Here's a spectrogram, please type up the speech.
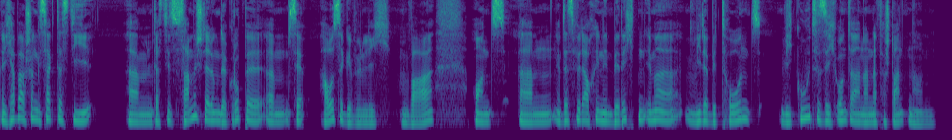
Ich habe auch schon gesagt, dass die ähm, dass die Zusammenstellung der Gruppe ähm, sehr außergewöhnlich war. Und ähm, das wird auch in den Berichten immer wieder betont, wie gut sie sich untereinander verstanden haben.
